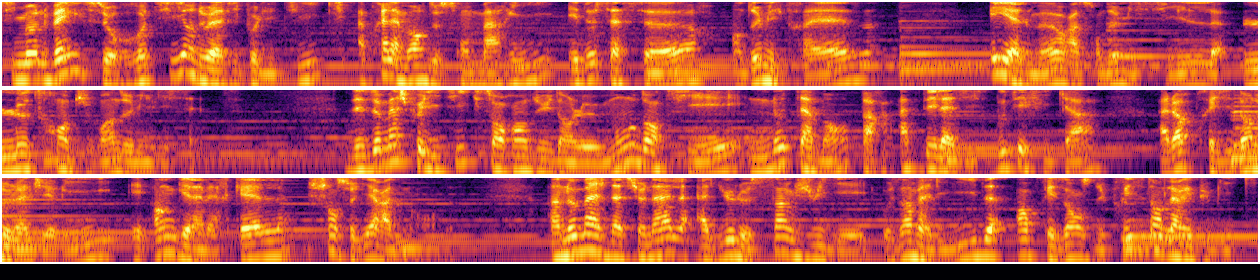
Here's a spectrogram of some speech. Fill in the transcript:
Simone Veil se retire de la vie politique après la mort de son mari et de sa sœur en 2013 et elle meurt à son domicile le 30 juin 2017. Des hommages politiques sont rendus dans le monde entier, notamment par Abdelaziz Bouteflika, alors président de l'Algérie, et Angela Merkel, chancelière allemande. Un hommage national a lieu le 5 juillet aux Invalides en présence du président de la République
